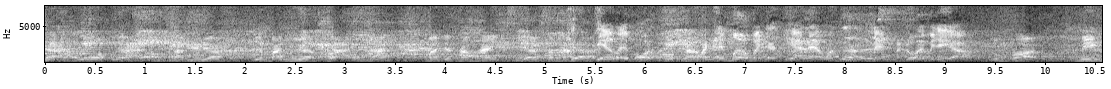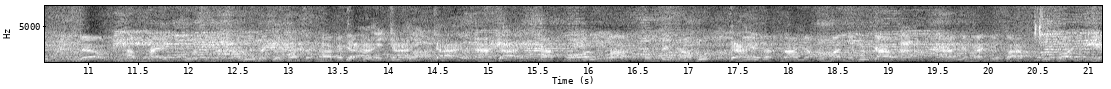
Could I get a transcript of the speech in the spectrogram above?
ใช่เรื่องโลกเรื่องของการ เมืองเรื่องบ้านเมืองเพราะใช่ตรงนั้นมันจะทำให้เสียสมณะเสื่อมเสียไปหมดถูกครับวันในเมื่อมันจะเสียแล้ววันที่เล่นมันด้วยไม่ดีอะหลวงพ่อนิ่งแล้วทำให้เกิดสมณสารูปให้เกิดความศรัทธากับญาติโยมใช่ดีกว่าใช่นะใช่กราบขอหลวงพ่อผมเป็นชาวพุทธใช่มีศรัทธาอยากรู้มั่นในพระเจ้าอ่านะอย่างนั้นเดี๋ยวฝากหลวงพ่ออย่างนี้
